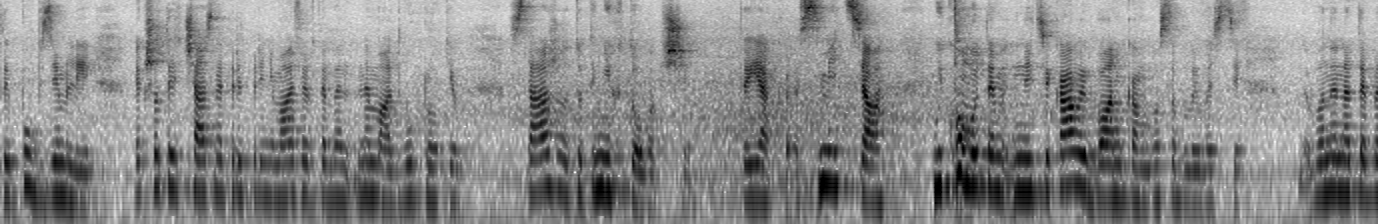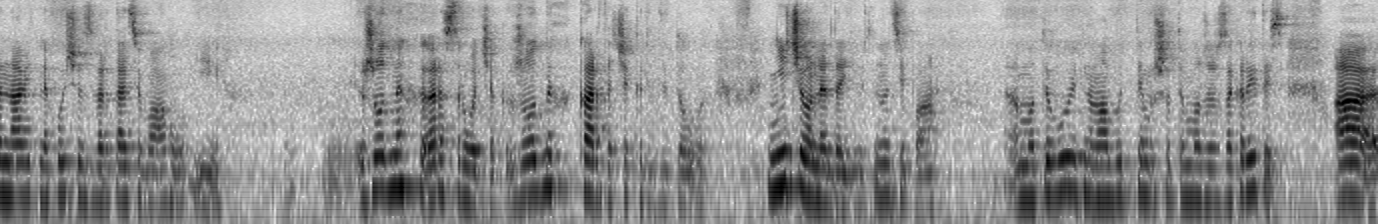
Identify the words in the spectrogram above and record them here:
ти пуп землі. Якщо ти частний підприєматель, в тебе нема двох років стажу, то ти ніхто взагалі. Ти як сміття. Нікому ти не цікавий банкам в особливості. Вони на тебе навіть не хочуть звертати увагу і жодних розсрочок, жодних карточок кредитових, нічого не дають. Ну, типа, мотивують, ну, мабуть, тим, що ти можеш закритись. А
